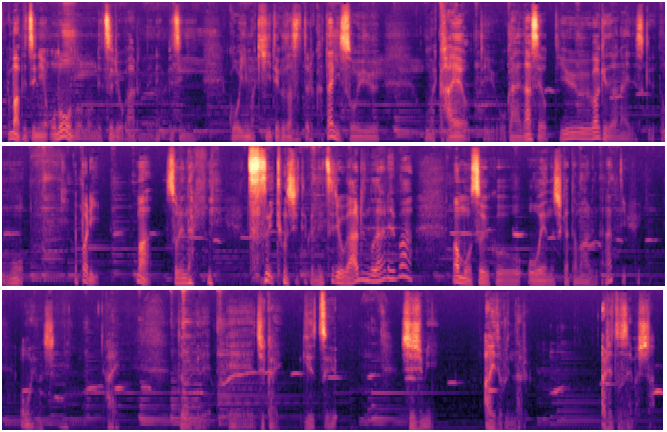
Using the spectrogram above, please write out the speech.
うん、まあ別に各々の熱量があるんでね別にこう今聞いてくださってる方にそういうお前買えよっていうお金出せよっていうわけではないですけれどもやっぱりまあそれなりに 続いてほしいというか熱量があるのであれば、まあ、もうそういうこう応援の仕方もあるんだなっていうふうに思いましたね。というわけで、えー、次回、牛つゆ、しじみ、アイドルになる。ありがとうございました。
